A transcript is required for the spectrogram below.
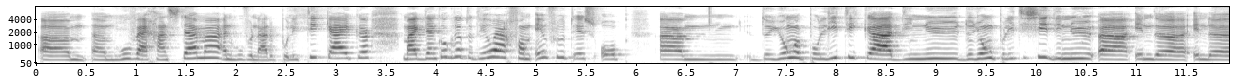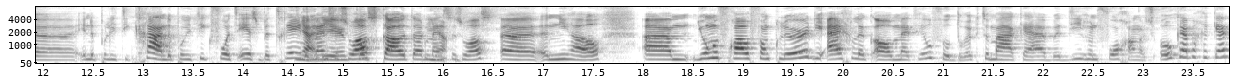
ehm, ehm, hoe wij gaan stemmen en hoe we naar de politiek kijken. Maar ik denk ook dat het heel erg van invloed is op ehm, de jonge politica die nu, de jonge politici die nu eh, in, de, in, de, in de politiek gaan, de politiek voor het eerst betreden. Ja, mensen zoals kop- Kautar, Ja. mensen zoals eh Nihal. Ehm, jonge vrouwen van kleur die eigenlijk al met heel veel druk te maken hebben, die hun voorgangers ook hebben gekend,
